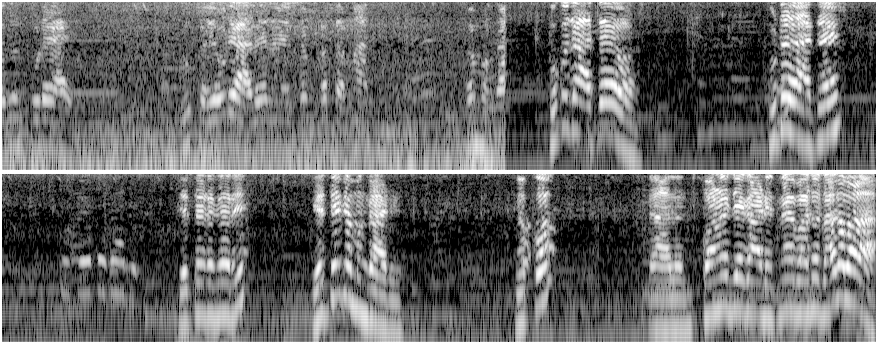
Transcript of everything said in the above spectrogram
अजून पुढे आहे. दुःख एवढे आले ना एकदम खतरनाक. जा. कुठं जायचंय हो? कुठं? जायचंय येते घरी. येते का मग गाडी? नको? चालेल. कोणाच्या गाडीत नाही बसत का बाळा?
